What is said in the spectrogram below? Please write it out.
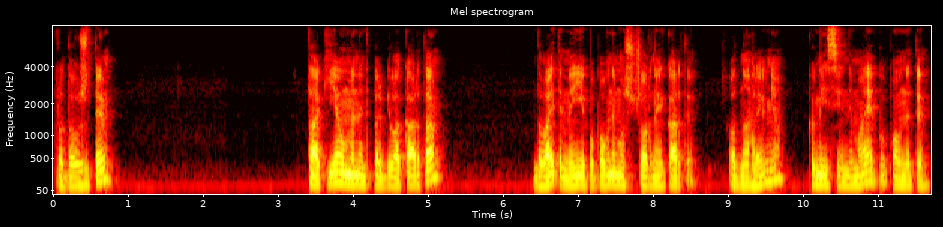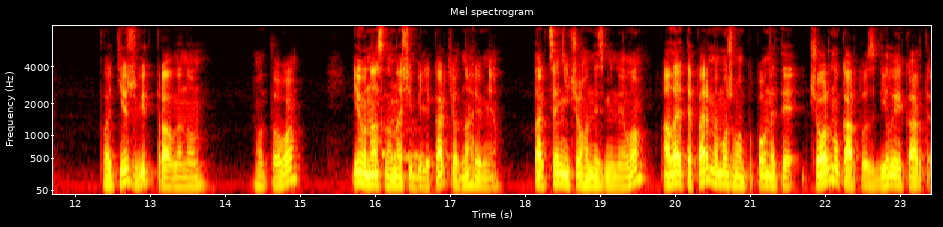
Продовжити. Так, є у мене тепер біла карта. Давайте ми її поповнимо з чорної карти. Одна гривня. Комісії немає поповнити. Платіж відправлено. Готово. І у нас на нашій білій карті 1 гривня. Так, це нічого не змінило. Але тепер ми можемо поповнити чорну карту з білої карти.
